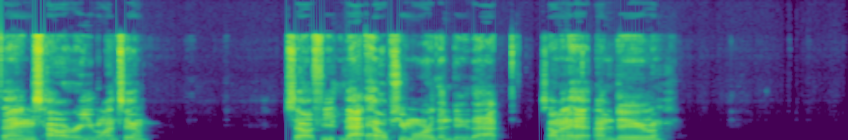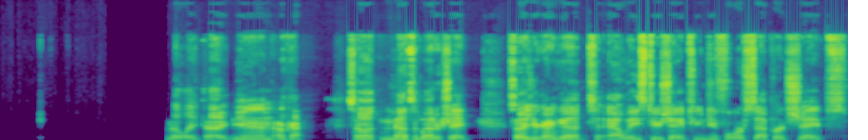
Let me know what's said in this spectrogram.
things however you want to. So if you, that helps you more, then do that. So I'm going to hit undo. Delete that again. Okay. So that's a better shape. So you're going to get at least two shapes. You can do four separate shapes,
